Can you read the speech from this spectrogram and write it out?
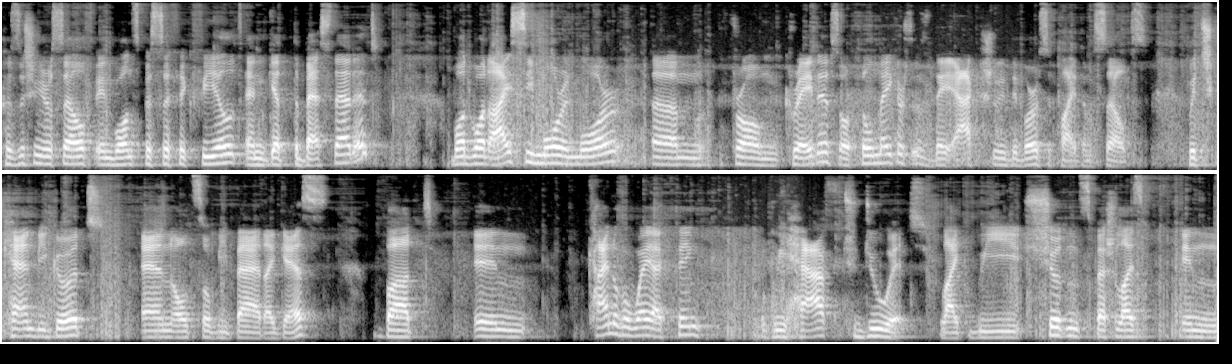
position yourself in one specific field and get the best at it. But what I see more and more um, from creatives or filmmakers is they actually diversify themselves, which can be good and also be bad, I guess. But in kind of a way, I think we have to do it. Like we shouldn't specialize in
